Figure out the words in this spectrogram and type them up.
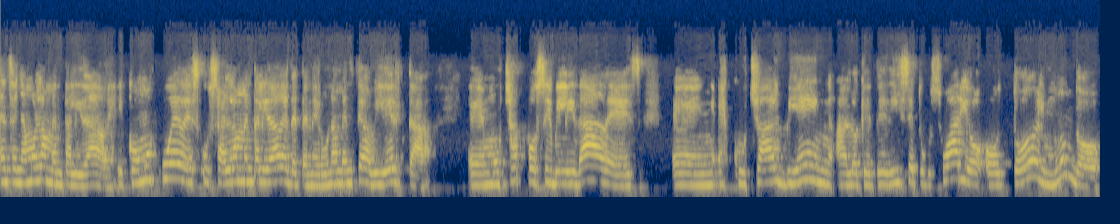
enseñamos las mentalidades y cómo puedes usar las mentalidades de tener una mente abierta, eh, muchas posibilidades, en escuchar bien a lo que te dice tu usuario o todo el mundo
